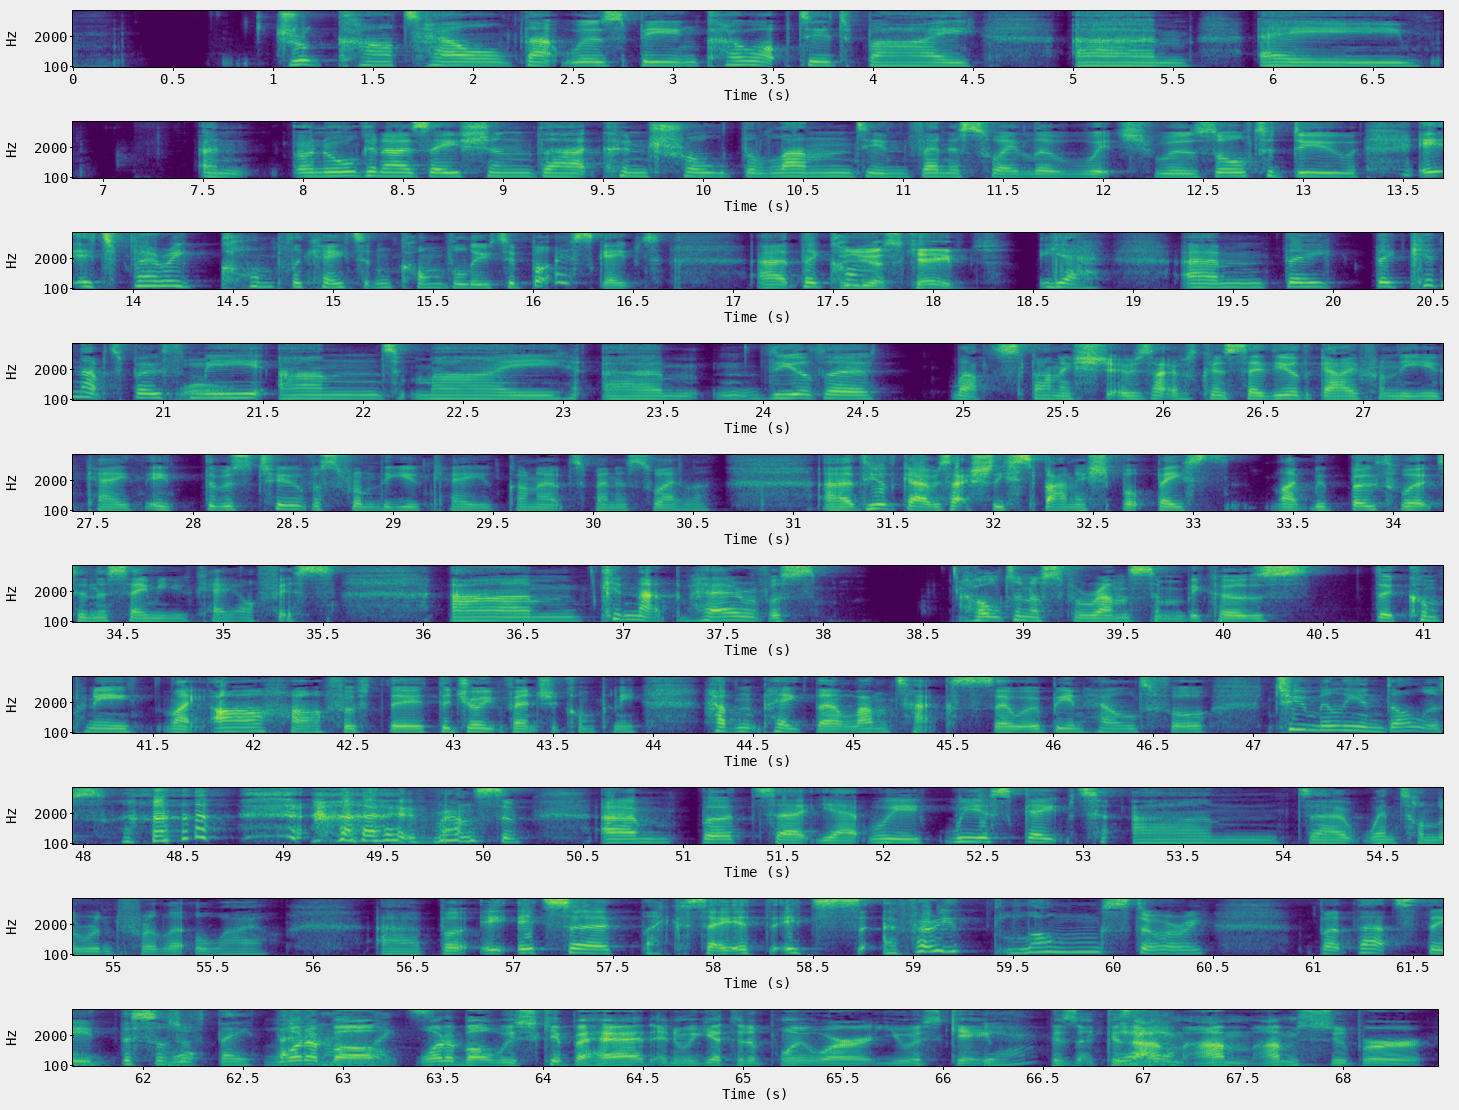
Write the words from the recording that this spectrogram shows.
drug cartel that was being co opted by um, a an an organization that controlled the land in Venezuela, which was all to do. It, it's very complicated and convoluted, but I escaped. Uh, they con- you escaped. yeah, um, they they kidnapped both me and my um, the other well Spanish. It was I was going to say the other guy from the UK. It, there was two of us from the UK who'd gone out to Venezuela. Uh, the other guy was actually Spanish, but based like we both worked in the same UK office. Um, kidnapped a pair of us, holding us for ransom because the company, like our half of the, the joint venture company, hadn't paid their land tax. So we were being held for $2 million ransom. Um, but uh, yeah, we, we escaped and uh, went on the run for a little while. Uh, but it, it's a, like I say, it, it's a very long story. But that's the, the sort of the, the what about what about we skip ahead and we get to the point where you escape? Yeah. Because Yeah, I'm I'm I'm super.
